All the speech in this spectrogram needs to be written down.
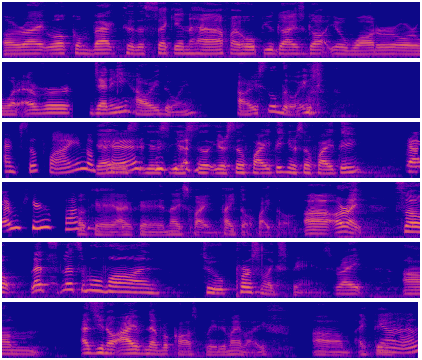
All right, welcome back to the second half. I hope you guys got your water or whatever. Jennie, how are you doing? How are you still doing? I'm still fine, Yeah, okay? you're, you're, you're still you're still fighting. You're still fighting. Yeah, I'm here, pa. Okay, okay, nice fight, fight fight Uh, all right. So let's let's move on to personal experience, right? Um, as you know, I've never cosplayed in my life. Um, I think Yeah.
